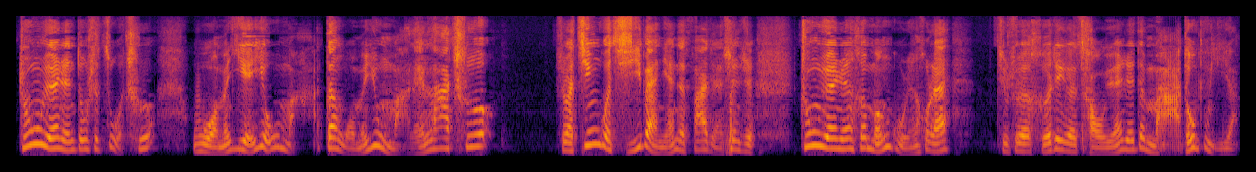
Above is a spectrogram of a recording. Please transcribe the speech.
中原人都是坐车。我们也有马，但我们用马来拉车，是吧？经过几百年的发展，甚至中原人和蒙古人后来就说和这个草原人的马都不一样。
